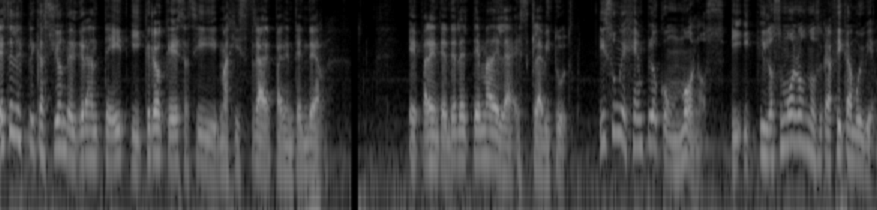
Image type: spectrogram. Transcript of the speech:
Esta es la explicación del gran Tate y creo que es así magistral para entender, eh, para entender el tema de la esclavitud. Hizo un ejemplo con monos y, los monos nos grafican muy bien.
